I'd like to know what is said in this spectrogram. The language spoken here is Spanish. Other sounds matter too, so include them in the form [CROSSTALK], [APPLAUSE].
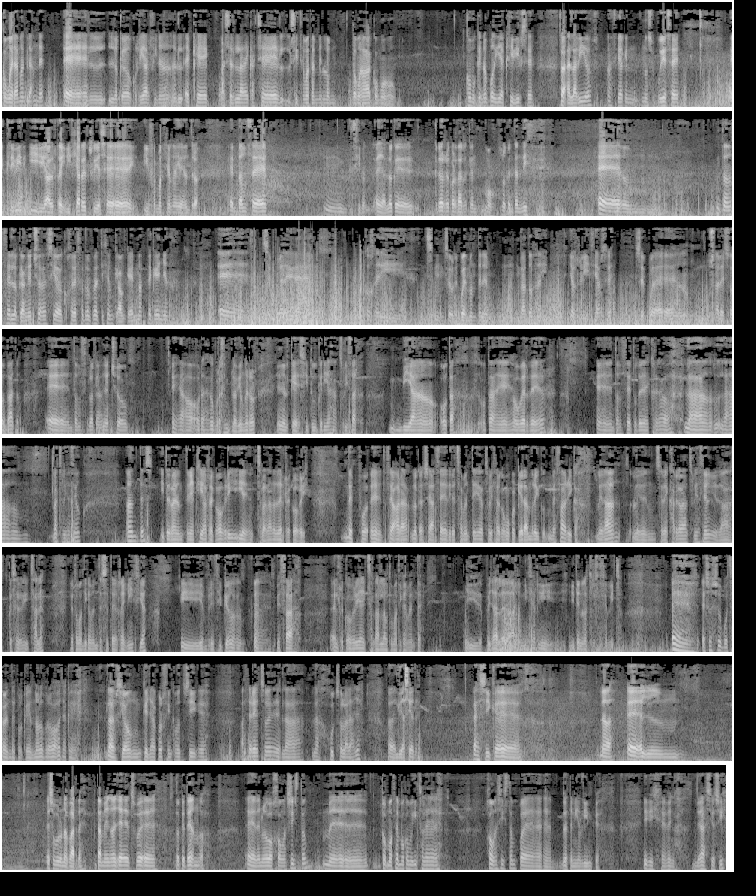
Como era más grande, eh, lo que ocurría al final es que al ser la de caché el sistema también lo tomaba como como que no podía escribirse. O sea la BIOS hacía que no se pudiese escribir y al reiniciar estuviese información ahí dentro. Entonces mm, si no, es lo que creo recordar que lo que entendí [LAUGHS] eh, entonces lo que han hecho ha sido coger esa otra petición que aunque es más pequeña, eh, se puede coger y se, le puede mantener datos ahí y al reiniciarse se puede usar esos datos. Eh, entonces lo que han hecho eh, ahora, por ejemplo, había un error en el que si tú querías actualizar vía OTA, OTA es over the air, eh, entonces tú te descargabas la, la, la, actualización antes y te tenías que ir al recovery y instalarla desde el recovery. Después, eh, entonces ahora lo que se hace es directamente actualizar como cualquier Android de fábrica. Le da, le, se descarga la actualización y le da que se instale y automáticamente se te reinicia y en principio eh, empieza el recovery a instalarla automáticamente y después ya le da a reiniciar y, tiene la actualización lista. Eh, eso es supuestamente porque no lo he probado ya que la versión que ya por fin consigue hacer esto es la, la justo la de ayer, la del día 7. Así que nada, el, eso por una parte. También ayer estuve toqueteando eh, de nuevo Home Assistant. Me, como hace poco me instalé Home Assistant pues la tenía limpia. Y dije, venga, ya sí o sí,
